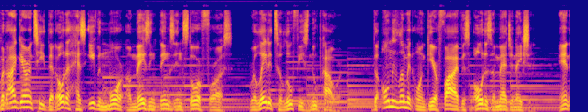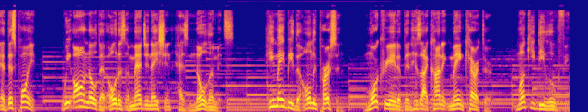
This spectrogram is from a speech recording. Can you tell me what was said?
But I guarantee that Oda has even more amazing things in store for us related to Luffy's new power. The only limit on Gear 5 is Oda's imagination. And at this point, we all know that Oda's imagination has no limits. He may be the only person more creative than his iconic main character, Monkey D. Luffy.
